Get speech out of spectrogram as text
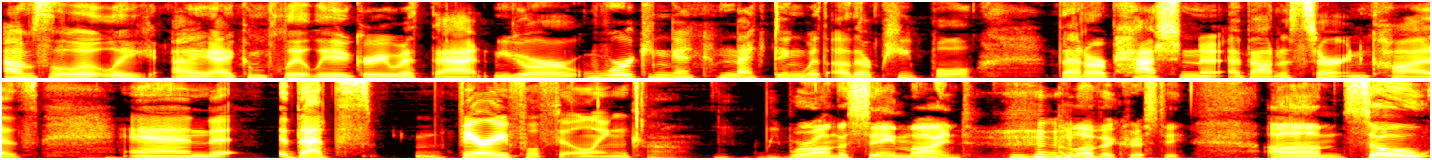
Absolutely. I, I completely agree with that. You're working and connecting with other people that are passionate about a certain cause. And that's very fulfilling. We're on the same mind. I love it, Christy. Um, so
